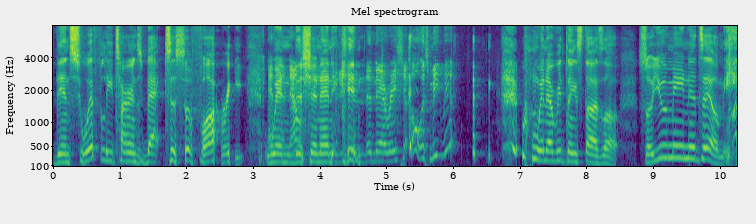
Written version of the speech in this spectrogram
then swiftly turns back to Safaree when the shenanigan the narration. Oh, it's Meek Mill. when everything starts off. So you mean to tell me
